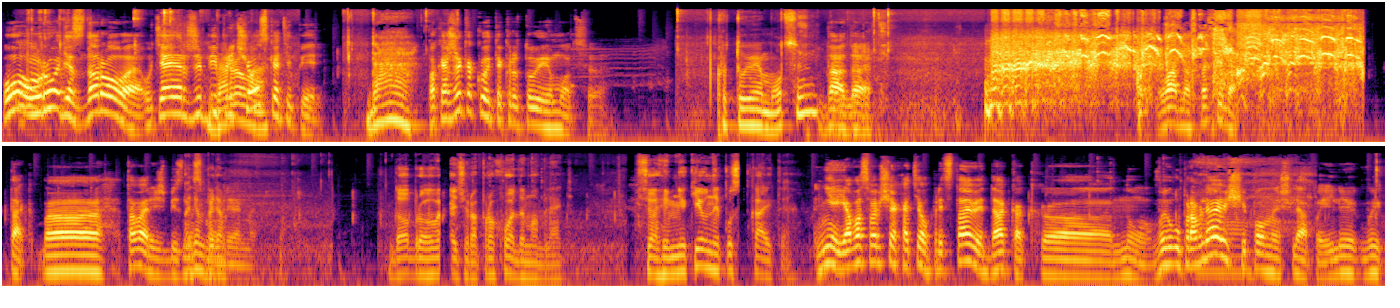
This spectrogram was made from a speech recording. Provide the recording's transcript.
О, да. уродец, здорово! У тебя RGB здорово. прическа теперь? Да. Покажи какую-то крутую эмоцию. Крутую эмоцию? Да, да. Ладно, спасибо. Так, э, товарищ бизнесмен, пойдем, пойдем. реально. Доброго вечора, проходимо, блядь. Все, гімнюків не пускайте. Не, я вас вообще хотел представить, да, как, э, ну, вы управляющий полной шляпой или вы...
